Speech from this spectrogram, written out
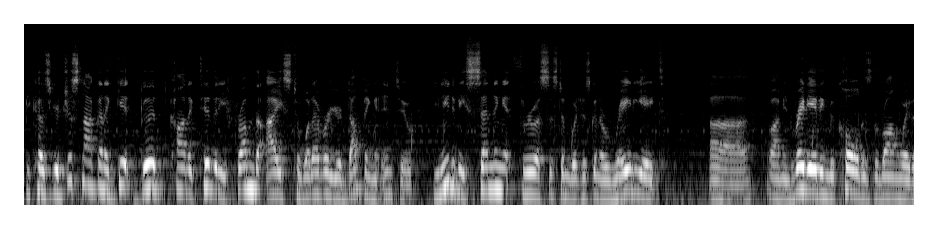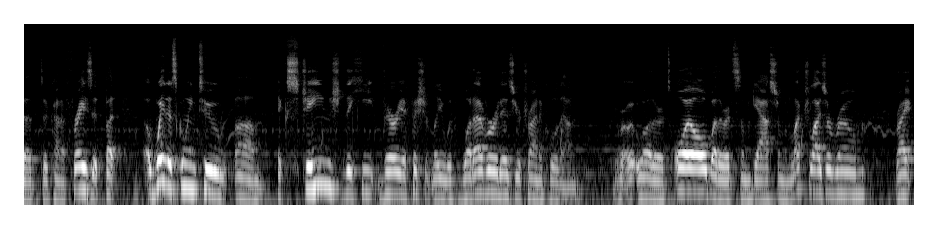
because you're just not going to get good conductivity from the ice to whatever you're dumping it into. You need to be sending it through a system which is going to radiate uh, well, I mean, radiating the cold is the wrong way to, to kind of phrase it, but a way that's going to um, exchange the heat very efficiently with whatever it is you're trying to cool down. Whether it's oil, whether it's some gas from an electrolyzer room, right?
